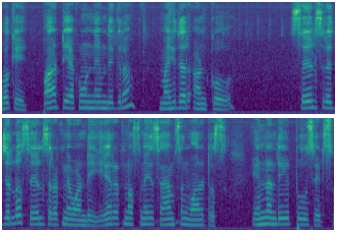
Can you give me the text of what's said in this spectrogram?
okay party account name దగ్గర మహిదర్ అనుకో సేల్స్ లెజర్లో సేల్స్ రిటర్న్ ఇవ్వండి. ఏం రిటర్న్ వస్తున్నాయి? శాంసంగ్ మానిటర్స్ ఎన్నండి టూ సెట్స్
